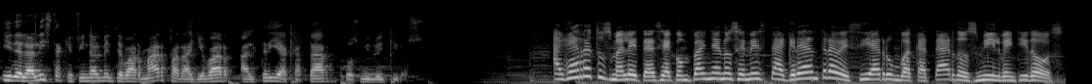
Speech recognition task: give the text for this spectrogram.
y de la lista que finalmente va a armar para llevar al Tri a Qatar 2022. Agarra tus maletas y acompáñanos en esta gran travesía rumbo a Qatar 2022.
